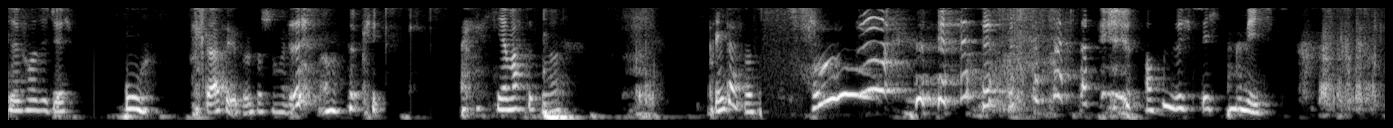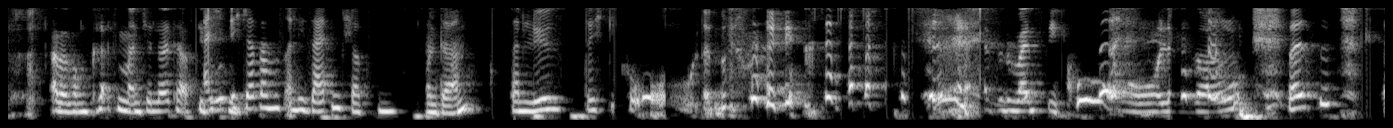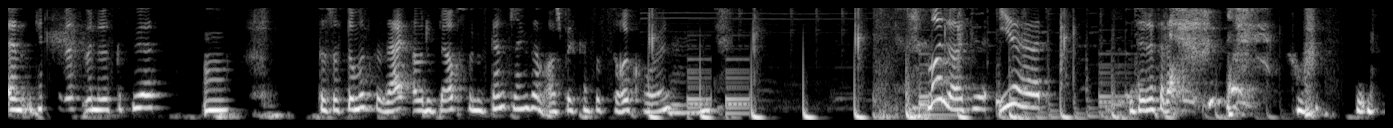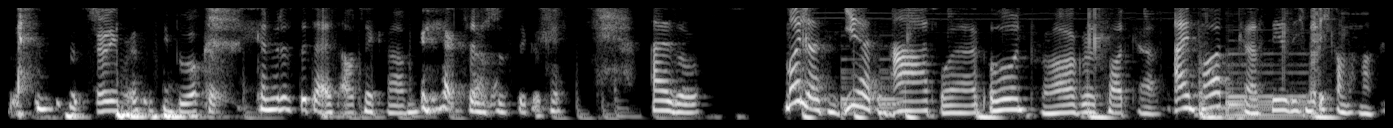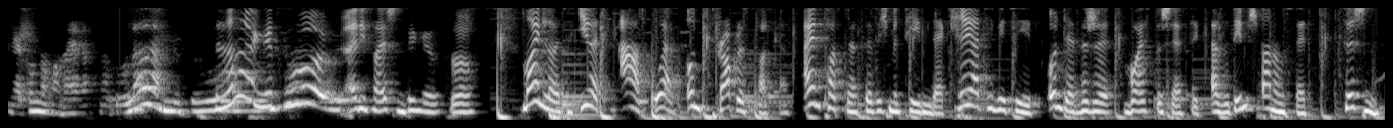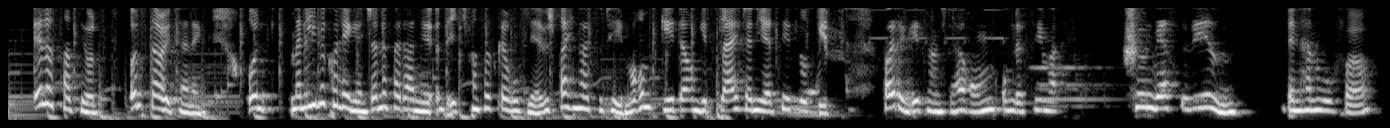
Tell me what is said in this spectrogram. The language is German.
Sei vorsichtig. Uh. Ich starte jetzt einfach schon mal. okay. Ja, mach das mal. Bringt das was? Offensichtlich nicht. Aber warum klopfen manche Leute auf die Ich, Dosen? ich glaube, man muss an die Seiten klopfen. Und dann? Dann löst sich die Kohlensäure. Also du meinst die Kohlensäure? weißt du? Ähm, kennst du das, wenn du das Gefühl hast, mh, du hast was Dummes gesagt, aber du glaubst, wenn du es ganz langsam aussprichst, kannst du es zurückholen? Mhm. Moin Leute, ihr hört Jennifer Husten. Entschuldigung, es ist die Birke. Können wir das bitte als Outtake haben? Ja, Das finde ich lustig, okay. Also, moin Leute, ihr hört den Artwork und Progress Podcast. Ein Podcast, der sich mit, ich komm noch mal. Ja, komm doch mal rein, das war so lang gezogen. Ja, gezogen. All die falschen Dinge. So. Moin Leute, ihr hört Art, Work und Progress Podcast. Ein Podcast, der sich mit Themen der Kreativität und der Visual Voice beschäftigt. Also dem Spannungsfeld zwischen Illustration und Storytelling. Und meine liebe Kollegin Jennifer Daniel und ich, Franziska Ruflier, wir sprechen heute zu Themen. Worum es geht, darum geht's gleich. Jenny, erzählt, los geht's. Heute geht es nämlich darum, um das Thema Schön wär's gewesen. In Hannover.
